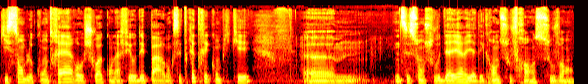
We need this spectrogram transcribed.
qui semble contraire au choix qu'on a fait au départ. Donc c'est très très compliqué. Euh, derrière, il y a des grandes souffrances souvent.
